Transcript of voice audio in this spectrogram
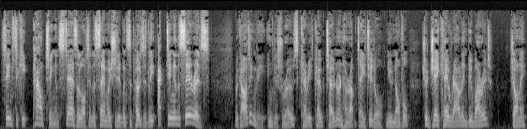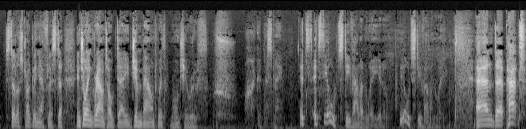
seems to keep pouting and stares a lot in the same way she did when supposedly acting in the series. Regarding the English Rose, Kerry Coke Toner, and her updated or new novel, should J.K. Rowling be worried? Johnny, still a struggling F-lister, enjoying Groundhog Day, Jim Bound with Raunchy Ruth. My goodness me. It's, it's the old Steve Allen way, you know. The old Steve Allen way. And uh, Pat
